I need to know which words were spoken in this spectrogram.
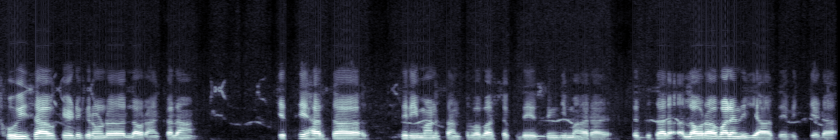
ਖੂਹੀ ਸਾਹਿਬ ਖੇਡ ਗਰਾਊਂਡ ਲਾਹੌਰਾਂ ਕਲਾਂ, ਜਿੱਥੇ ਹਰ ਸਾਲ ਸ੍ਰੀ ਮਾਨ ਸੰਤ ਬਾਬਾ ਸੁਖਦੇਵ ਸਿੰਘ ਜੀ ਮਹਾਰਾਜ ਸਿੱਧਸਰ ਲਾਹੌਰਾ ਵਾਲਿਆਂ ਦੀ ਯਾਦ ਦੇ ਵਿੱਚ ਜਿਹੜਾ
